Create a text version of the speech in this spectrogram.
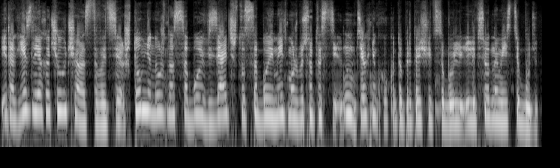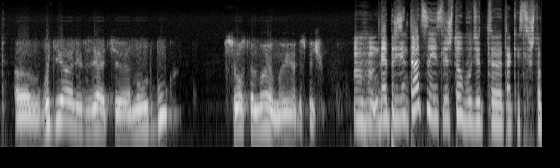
Итак, если я хочу участвовать, что мне нужно с собой взять, что с собой иметь? Может быть, что-то, ну, технику какую-то притащить с собой, или, или все на месте будет? Э, в идеале взять ноутбук, все остальное мы обеспечим. Угу. Для презентации, если что, будет так, если что,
